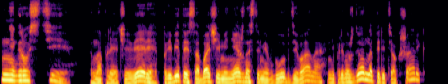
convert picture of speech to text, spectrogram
«Не грусти!» На плечи Вере, прибитой собачьими нежностями вглубь дивана, непринужденно перетек шарик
